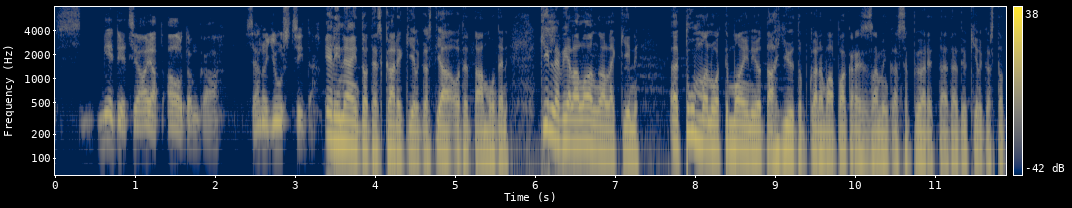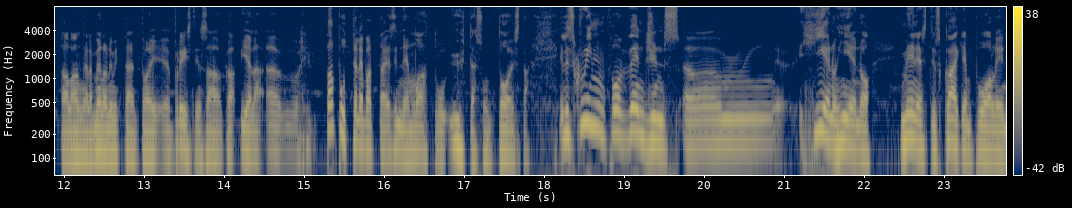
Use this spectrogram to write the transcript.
s- mieti, että sä ajat autonkaan. Sehän on just sitä. Eli näin totesi Kari Kilkast ja otetaan muuten Kille vielä langallekin. Ö, Tumma nuotti mainiota YouTube-kanavaa Pakarisen Samin kanssa pyörittää täytyy Kilkasta ottaa langalle. Meillä on nimittäin toi Priestin saaka vielä äh, taputtelematta ja sinne mahtuu yhtä sun toista. Eli Screaming for Vengeance, ähm, hieno hieno menestys kaiken puolin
